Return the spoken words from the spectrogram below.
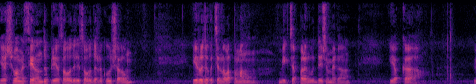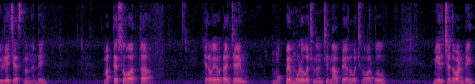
యశ్వమెస్సేనందు ప్రియ సహోదరి సహోదరులకు శరం ఈరోజు ఒక చిన్న వర్తమానం మీకు చెప్పాలనే ఉద్దేశం మీద ఈ యొక్క వీడియో చేస్తున్నానండి మత్తేసు వార్త ఇరవై ఒకటి అధ్యాయం ముప్పై మూడో వచనం నుంచి నలభై ఆరో వచనం వరకు మీరు చదవండి.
